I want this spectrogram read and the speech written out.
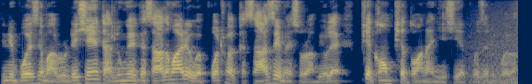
ဒီနေ့ပွဲစဉ်မှာ rotation ဒါလူငယ်ကစားသမားတွေကိုပဲပွဲထွက်ကစားစေမယ်ဆိုတာမျိုးလဲဖြစ်ကောင်းဖြစ်သွားနိုင်ခြေရှိတဲ့ပွဲစဉ်တစ်ပွဲပါ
